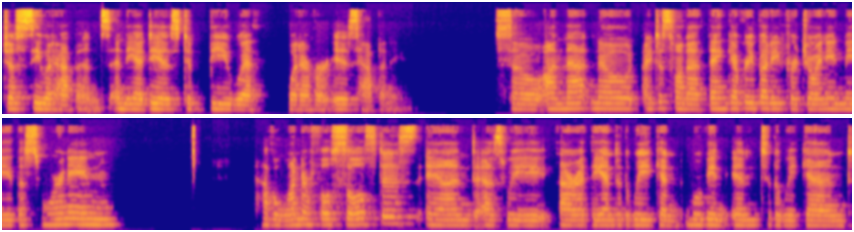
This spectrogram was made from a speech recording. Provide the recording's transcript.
just see what happens. And the idea is to be with whatever is happening. So on that note, I just want to thank everybody for joining me this morning. Have a wonderful solstice. And as we are at the end of the week and moving into the weekend,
